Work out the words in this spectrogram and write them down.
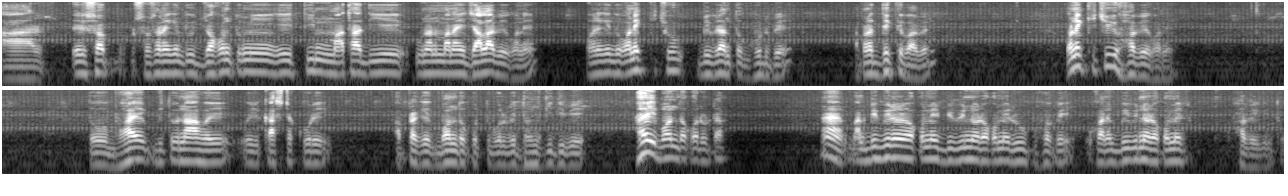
আর এর সব শ্মশানে কিন্তু যখন তুমি এই তিন মাথা দিয়ে উনান মানায় জ্বালাবে ওখানে ওখানে কিন্তু অনেক কিছু বিভ্রান্ত ঘটবে। আপনারা দেখতে পাবেন। অনেক কিছুই হবে ওখানে। তো ভয় ভীত না হয়ে ওই কাজটা করে আপনাকে বন্ধ করতে বলবে, ধমকি দিবে। হেই, বন্ধ কর ওটা। হ্যাঁ মানে বিভিন্ন রকমের বিভিন্ন রকমের রূপ হবে। ওখানে বিভিন্ন রকমের হবে কিন্তু।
